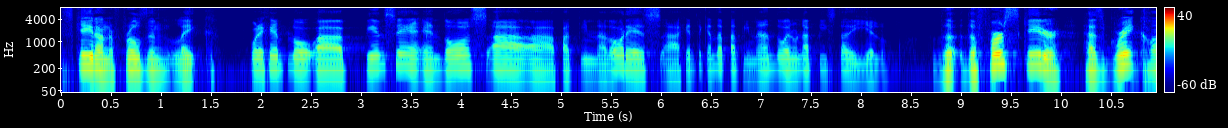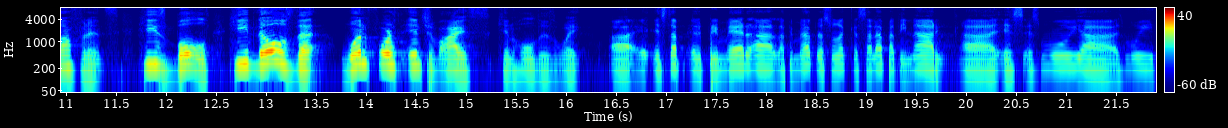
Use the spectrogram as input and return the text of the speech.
skate on a frozen lake. Por ejemplo, ah, piense en dos ah, ah, patinadores, gente que anda patinando en una pista de hielo. The, the first skater has great confidence. He's bold. He knows that one fourth inch of ice can hold his weight. Esta, el primer, la primera persona que sale a patinar es, es muy, es muy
